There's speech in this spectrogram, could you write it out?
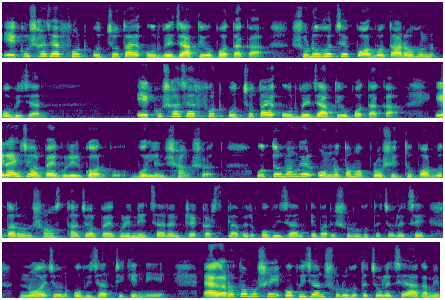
একুশ হাজার ফুট উচ্চতায় উড়বে জাতীয় পতাকা। শুরু হচ্ছে পর্বতারোহণ অভিযান। একুশ হাজার ফুট উচ্চতায় উড়বে জাতীয় পতাকা। এরাই জলপাইগুড়ির গর্ব, বললেন সাংসদ। উত্তরবঙ্গের অন্যতম প্রসিদ্ধ পর্বতারোহণ সংস্থা জলপাইগুড়ি নেচার অ্যান্ড ট্রেকার্স ক্লাবের অভিযান এবারে শুরু হতে চলেছে নয়জন অভিযাত্রীকে নিয়ে। এগারোতম সেই অভিযান শুরু হতে চলেছে আগামী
